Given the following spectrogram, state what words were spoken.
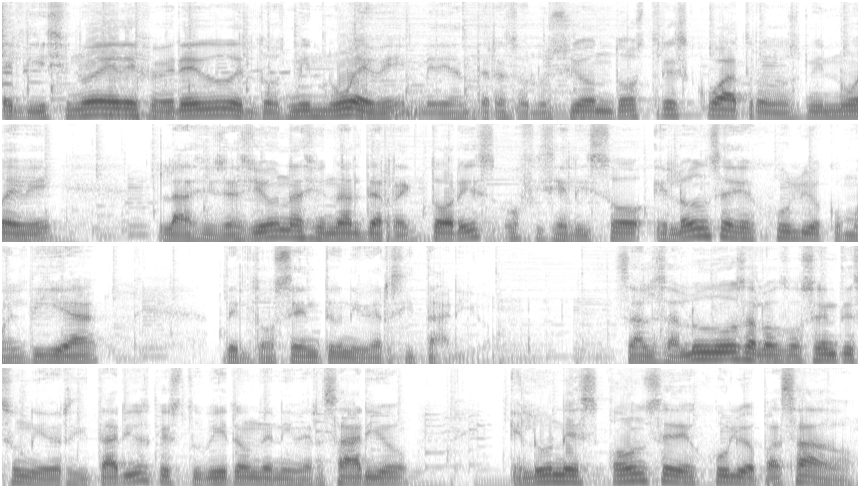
El 19 de febrero del 2009, mediante resolución 234-2009, la Asociación Nacional de Rectores oficializó el 11 de julio como el Día del Docente Universitario. Sal saludos a los docentes universitarios que estuvieron de aniversario el lunes 11 de julio pasado,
